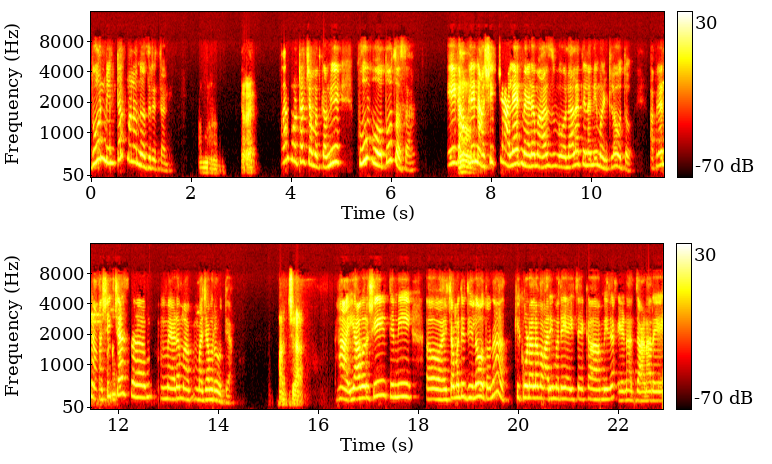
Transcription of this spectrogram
दोन मिनिटात मला नजरेत आली. फार मोठा चमत्कार. म्हणजे खूप होतोच असा. एक हो. आपले नाशिकचे आले आहेत मॅडम. आज बोलायला तिला मी म्हंटल होतं. आपल्या नाशिकच्याच अं, मॅडम माझ्याबरोबर होत्या. अच्छा हा यावर्षी ते मी अं, ह्याच्यामध्ये दिलं होतं ना की कोणाला वारीमध्ये यायचंय का मी येणार जाणार आहे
